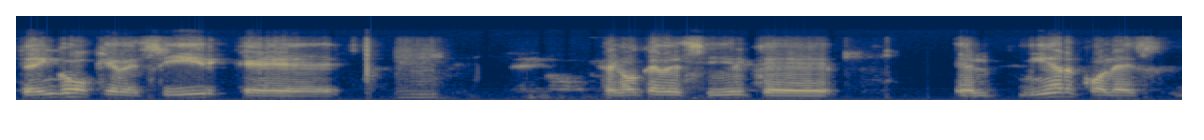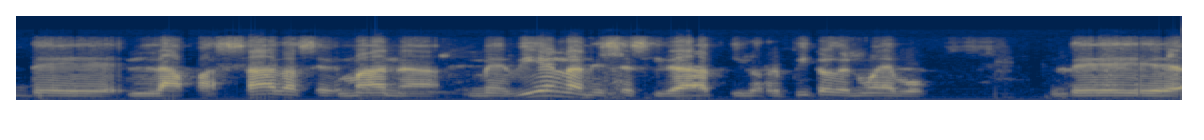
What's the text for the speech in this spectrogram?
Tengo que decir que tengo que decir que el miércoles de la pasada semana me vi en la necesidad, y lo repito de nuevo, de,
